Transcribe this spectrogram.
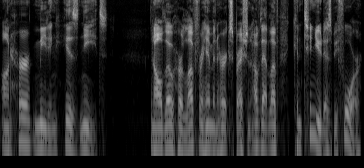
on her meeting his needs. And although her love for him and her expression of that love continued as before,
